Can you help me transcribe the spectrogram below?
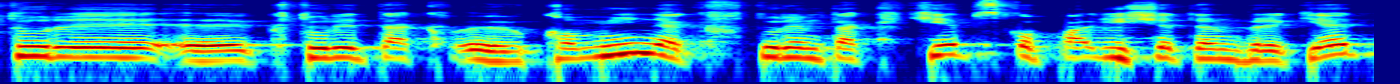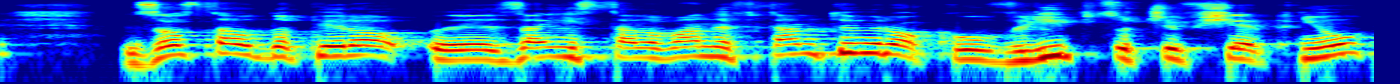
który, e, który tak, e, kominek, w którym tak kiepsko pali się ten brykiet, został dopiero e, zainstalowany w tamtym roku, w lipcu czy w sierpniu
